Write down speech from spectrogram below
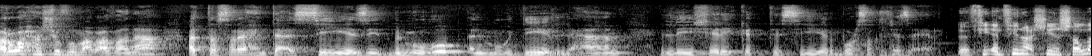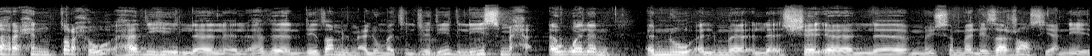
أروح نشوفوا مع بعضنا التصريح نتاع السي يزيد بن موهوب المدير العام لشركة تسيير بورصة الجزائر. في 2020 إن شاء الله راح نطرحوا هذه هذا النظام المعلوماتي الجديد اللي يسمح اولا أنه ما يسمى لي يعني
